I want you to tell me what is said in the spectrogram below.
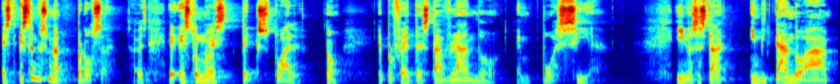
esta no es una prosa, ¿sabes? E, esto no es textual. No, el profeta está hablando en poesía y nos está invitando a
